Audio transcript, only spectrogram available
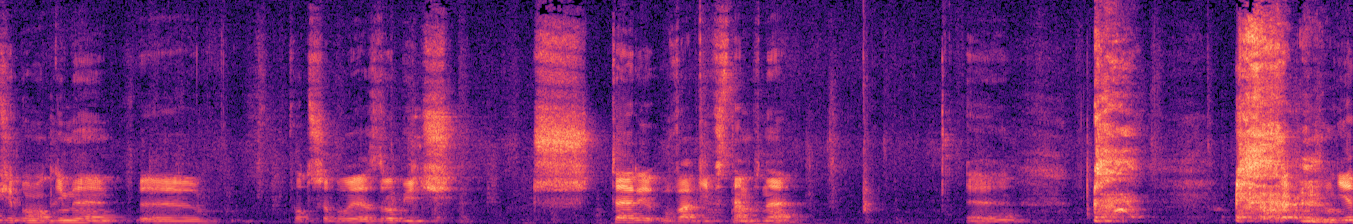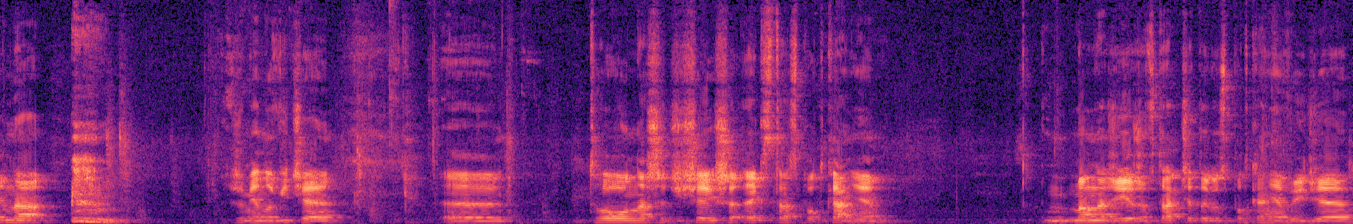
Zanim się pomodlimy, yy, potrzebuję zrobić cztery uwagi wstępne. Yy. Jedna, że mianowicie yy, to nasze dzisiejsze ekstra spotkanie. Mam nadzieję, że w trakcie tego spotkania wyjdzie,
